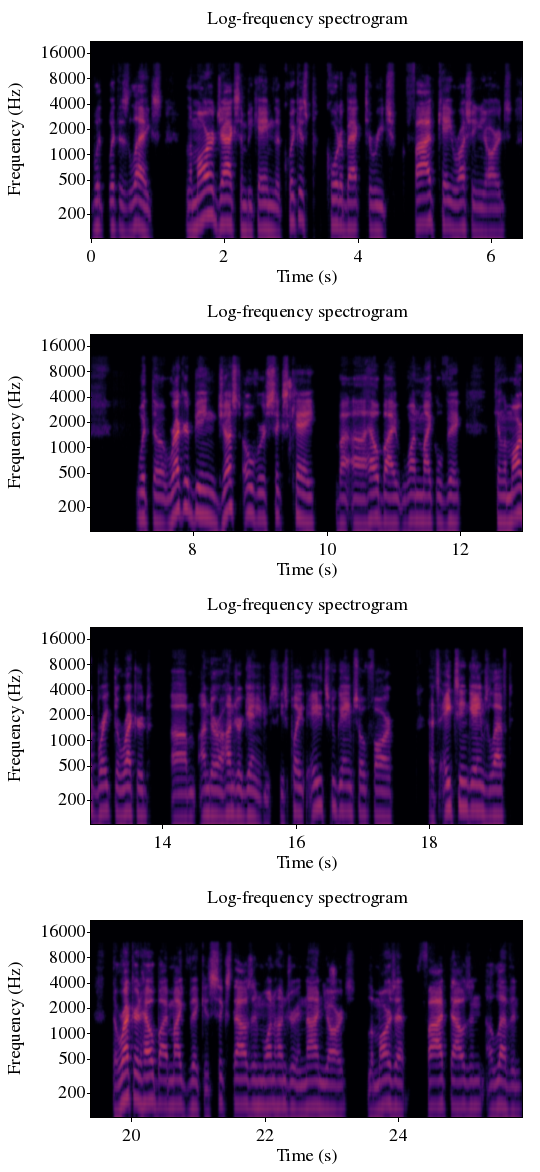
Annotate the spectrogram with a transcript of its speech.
with with his legs. Lamar Jackson became the quickest quarterback to reach 5K rushing yards, with the record being just over 6K, by uh, held by one Michael Vick. Can Lamar break the record um, under 100 games? He's played 82 games so far. That's 18 games left. The record held by Mike Vick is 6,109 yards. Lamar's at 5,011.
